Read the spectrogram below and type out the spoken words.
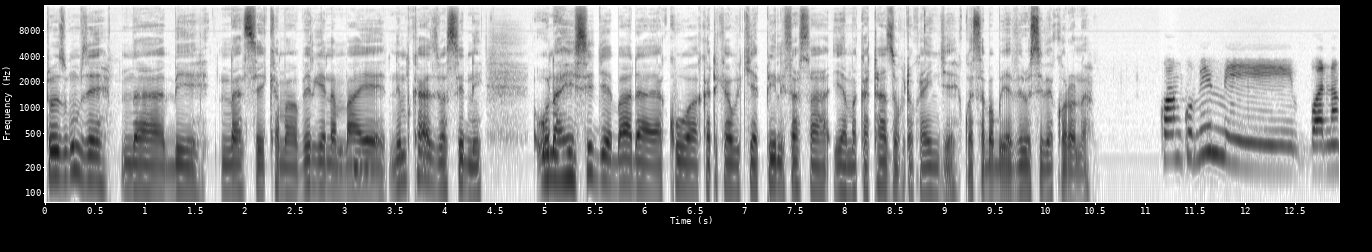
tuzungumze na Bi Nancy Kamau ambaye ni mkazi wa Sydney. Unahisije baada ya kuwa katika wiki ya pili sasa ya makatazo kutoka nje kwa sababu ya virusi vya korona? Kwangu mimi Bwana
